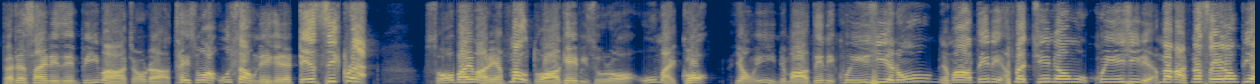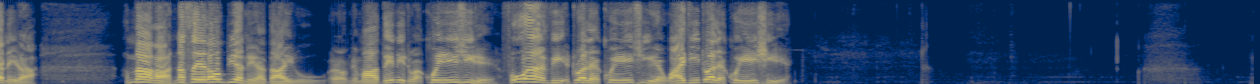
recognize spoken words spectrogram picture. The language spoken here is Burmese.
better sign နေစဉ်ပြီးမှာကျွန်တော်တို့အထိတ်ဆုံးကဥဆောင်နေခဲ့တဲ့တင်း secret စောပိုင်းမှာတွေကမှောက်သွားခဲ့ပြီဆိုတော့ oh my god ရောင်ကြီးမြန်မာအသင်းတွေခွင့်ရေးရှိရနော်မြန်မာအသင်းတွေအမှတ်ကျင်းမြောင်းမှုခွင့်ရေးရှိတယ်အမှတ်က20လောက်ပြတ်နေတာအမှတ်က20လောက်ပြတ်နေတာတားကြီးတို့အဲ့တော့မြန်မာအသင်းတွေတို့ကခွင့်ရေးရှိတယ် 4MV အတွက်လည်းခွင့်ရေးရှိတယ် YG အတွက်လည်းခွင့်ရေးရှိတယ်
